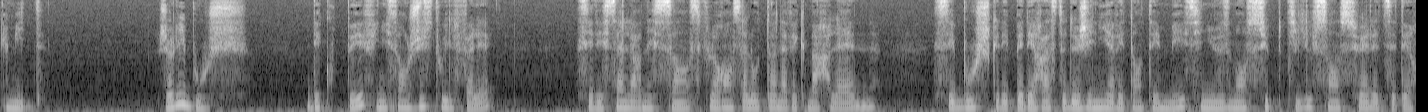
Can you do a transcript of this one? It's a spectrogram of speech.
humides. Jolie bouche, découpée, finissant juste où il fallait, ses dessins de la Renaissance, Florence à l'automne avec Marlène, ces bouches que les pédérastes de génie avaient tant aimées, sinueusement subtiles, sensuelles, etc.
